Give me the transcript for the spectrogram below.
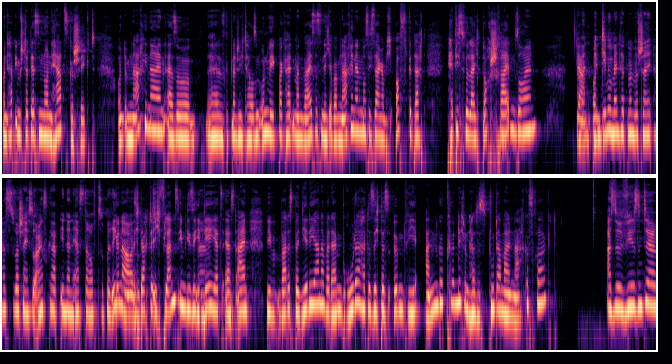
und habe ihm stattdessen nur ein Herz geschickt. Und im Nachhinein, also ja, es gibt natürlich tausend Unwägbarkeiten, man weiß es nicht, aber im Nachhinein muss ich sagen, habe ich oft gedacht, hätte ich es vielleicht doch schreiben sollen. Ja, in, in dem Moment hat man wahrscheinlich, hast du wahrscheinlich so Angst gehabt, ihn dann erst darauf zu bringen. Genau, so. ich dachte, ich pflanze ihm diese Idee Ja. jetzt erst ein. Wie war das bei dir, Diana? Bei deinem Bruder hatte sich das irgendwie angekündigt und hattest du da mal nachgefragt? Also wir sind ja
